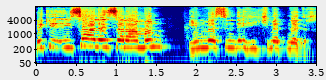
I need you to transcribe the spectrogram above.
Peki İsa Aleyhisselam'ın inmesinde hikmet nedir?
